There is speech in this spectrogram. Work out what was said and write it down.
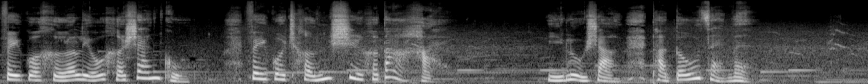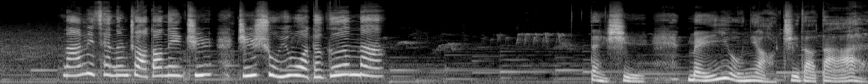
飞过河流和山谷，飞过城市和大海，一路上它都在问：哪里才能找到那只只属于我的歌呢？但是没有鸟知道答案，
